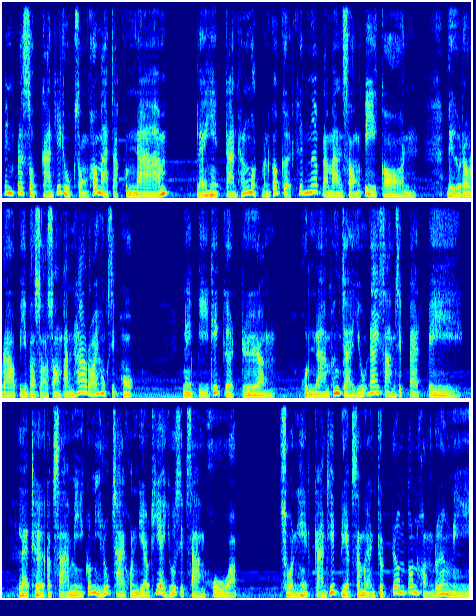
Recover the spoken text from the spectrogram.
เป็นประสบการณ์ที่ถูกส่งเข้ามาจากคุณน้ำ และเหตุการณ์ทั้งหมดมันก็เกิดขึ้นเมื่อประมาณ 2 ปีก่อน หรือราวๆปีพศ 2566 ในปีที่เกิดเรื่อง คุณน้ำเพิ่งจะอายุได้ 38 ปี และเธอกับสามีก็มีลูกชายคนเดียวที่อายุ 13 ขวบ ส่วนเหตุการณ์ที่เปรียบเสมือนจุดเริ่มต้นของเรื่องนี้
